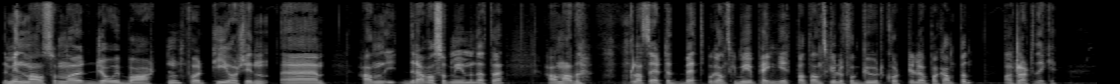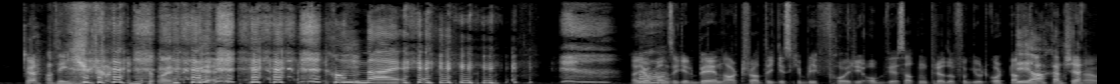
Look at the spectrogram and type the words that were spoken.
Det minner meg også om når Joey Barton for ti år siden eh, Han drev også mye med dette. Han hadde plassert et bet på ganske mye penger på at han skulle få gult kort i løpet av kampen. Han klarte det ikke. Ja. Han fikk gult kort. Å Å nei! Da jobba han sikkert beinhardt for at det ikke skulle bli for obvious at han prøvde å få gult kort. da. Ja, kanskje. Ja.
